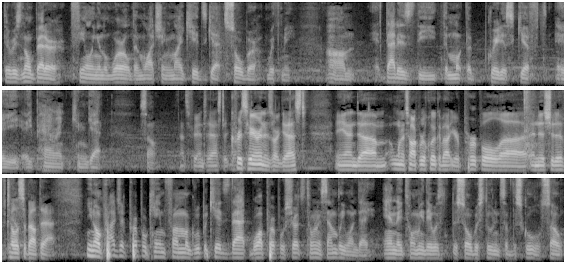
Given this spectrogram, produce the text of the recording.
There is no better feeling in the world than watching my kids get sober with me. Um, that is the the, mo- the greatest gift a, a parent can get. So. That's fantastic. Chris Herren is our guest, and um, I want to talk real quick about your Purple uh, initiative. Tell us about that. You know, Project Purple came from a group of kids that wore purple shirts to an assembly one day, and they told me they was the sober students of the school. So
